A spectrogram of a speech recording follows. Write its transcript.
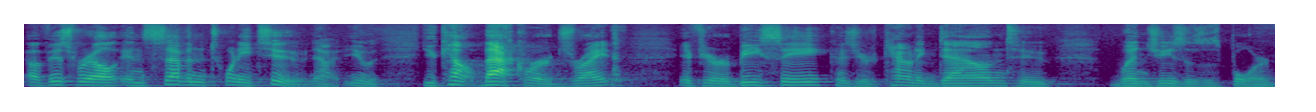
of Israel in 722. Now, you, you count backwards, right? If you're a BC, because you're counting down to when Jesus was born.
